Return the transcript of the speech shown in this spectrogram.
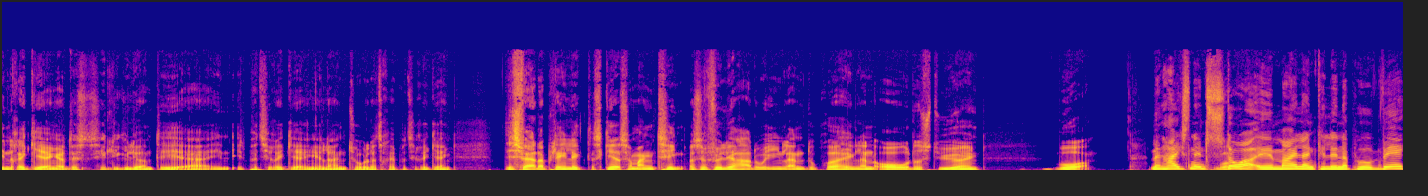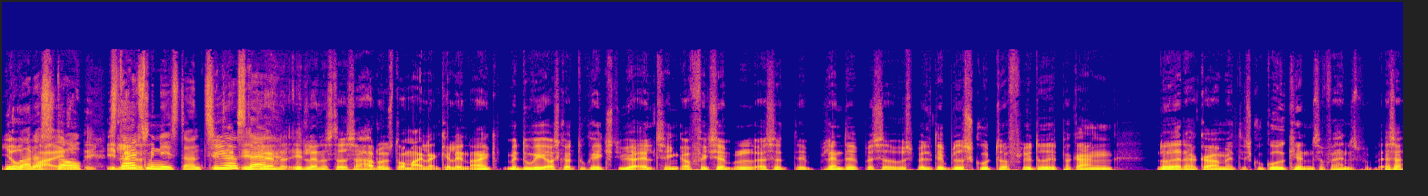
en regering, og det er helt ligegyldigt, om det er en etpartiregering eller en to- eller trepartiregering. Det er svært at planlægge. Der sker så mange ting, og selvfølgelig har du en eller anden, du prøver at have en eller anden overordnet styring, hvor man har ikke sådan en stor øh, Mejland-kalender på væggen, jo, hvor der står et, et statsministeren tirsdag. Et, et, et, andet, et eller andet sted, så har du en stor Mejland-kalender, ikke? Men du ved også godt, du kan ikke styre alting. Og for eksempel, altså det plantebaserede udspil, det er blevet skudt og flyttet et par gange noget af det at gøre med, at det skulle godkendes og forhandles på Altså,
